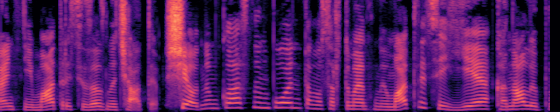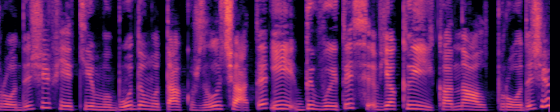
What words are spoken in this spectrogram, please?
асортиментній матриці зазначати. Ще одним класним поінтом асортиментної матриці є канали продажів, які ми будемо також залучати, і дивитись, в який канал продажів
